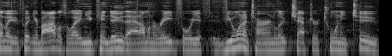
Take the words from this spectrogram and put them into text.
Some of you putting your Bibles away, and you can do that. I'm going to read for you. If, if you want to turn, Luke chapter 22.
